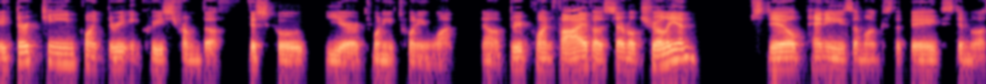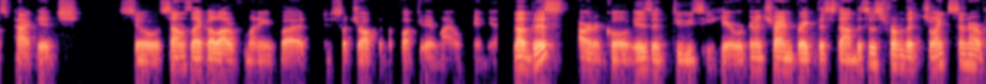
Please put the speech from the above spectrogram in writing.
a 13.3 increase from the fiscal year 2021. Now, 3.5 of several trillion still pennies amongst the big stimulus package. So sounds like a lot of money, but just a drop in the bucket in my opinion. Now this article is a doozy here. We're going to try and break this down. This is from the Joint Center of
